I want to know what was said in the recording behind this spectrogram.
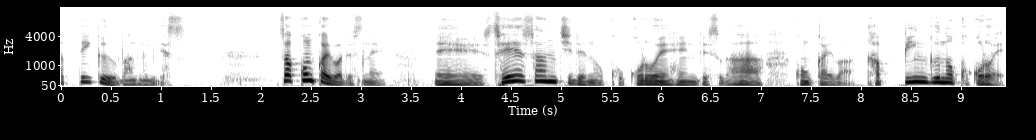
っていく番組です。さあ今回はですね、えー、生産地での心得編ですが今回はカッピングの心得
